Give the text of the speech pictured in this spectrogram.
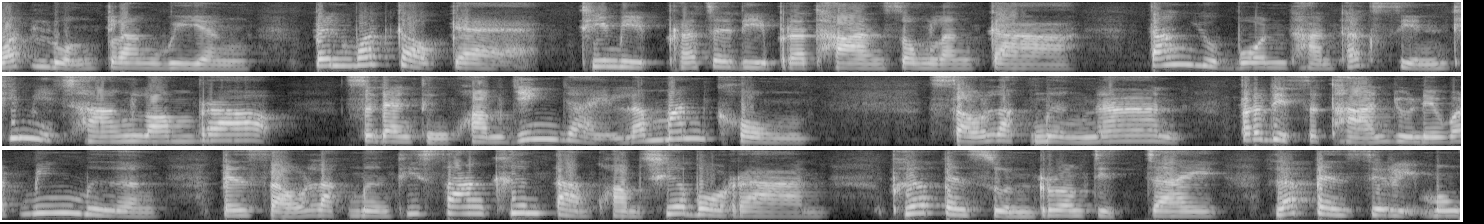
วัดหลวงกลางเวียง เป็นวัดเก่าแก่ที่มีพระเจดีย์ประธานทรงลังกา ตั้งอยู่บนฐานทักษิณที่มีช้างล้อมรอบ แสดงถึงความยิ่งใหญ่และมั่นคง เสาหลักเมืองน่าน ประดิษฐานอยู่ในวัดมิ่งเมือง เป็นเสาหลักเมืองที่สร้างขึ้นตามความเชื่อโบราณ เพื่อเป็นศูนย์รวมจิตใจ และเป็นสิริมง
